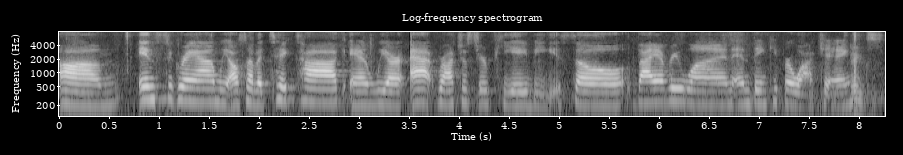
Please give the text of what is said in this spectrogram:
um, Instagram. We also have a TikTok, and we are at Rochester PAB. So, bye, everyone, and thank you for watching. Thanks.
